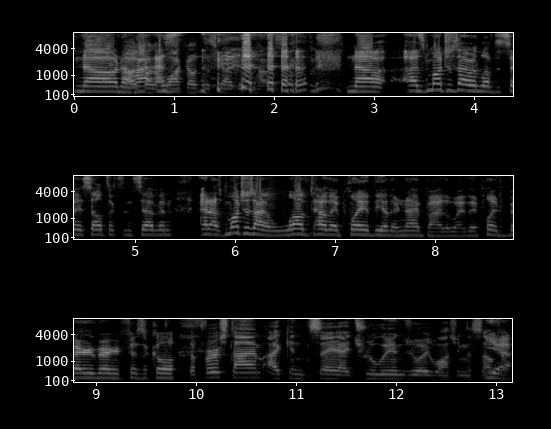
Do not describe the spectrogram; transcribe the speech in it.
no, no. I was about to as- walk out this goddamn house. no, as much as I would love to say Celtics in seven, and as much as I loved how they played the other night, by the way, they played very, very physical. the first time I can say I truly enjoyed watching the Celtics. Yeah,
